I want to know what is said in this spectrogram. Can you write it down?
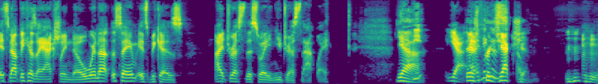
It's not because I actually know we're not the same. It's because I dress this way and you dress that way. Yeah. Ye- yeah, and I There's think this- oh. projection. Mm-hmm. Mm-hmm.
